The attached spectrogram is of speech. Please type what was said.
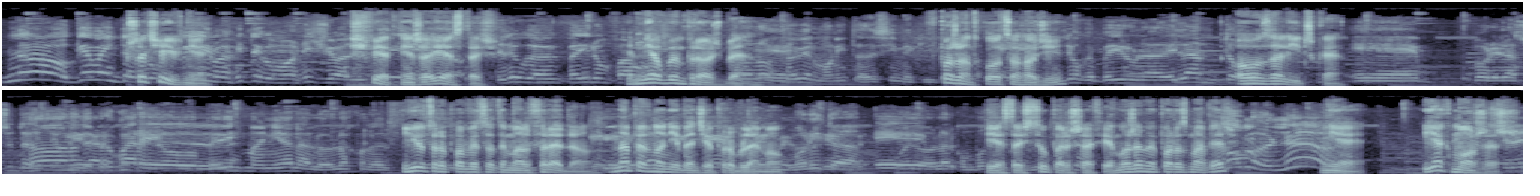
No, ¿qué va a? Przeciwnie. ¿Viste como anillo al Świetnie, że jesteś. Miałbym prośbę. No, W porządku, o co chodzi? Un adelanto. O zaliczkę. Eh, que No, Alfredo. Jutro powiedz o tym Alfredo. Na pewno nie będzie problemu. Jesteś super, szefie. Możemy porozmawiać? Nie. Jak możesz?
